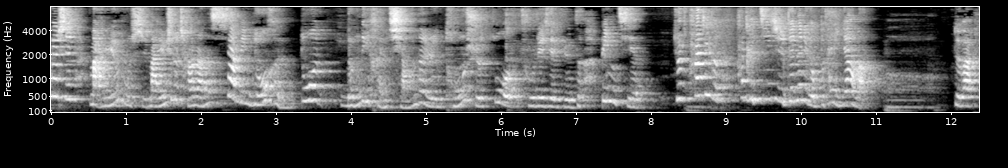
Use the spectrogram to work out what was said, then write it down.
但是马云不是，马云是个厂长，他下面有很多能力很强的人，同时做出这些决策，并且就是他这个他这个机制跟那个不太一样了，哦，对吧？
